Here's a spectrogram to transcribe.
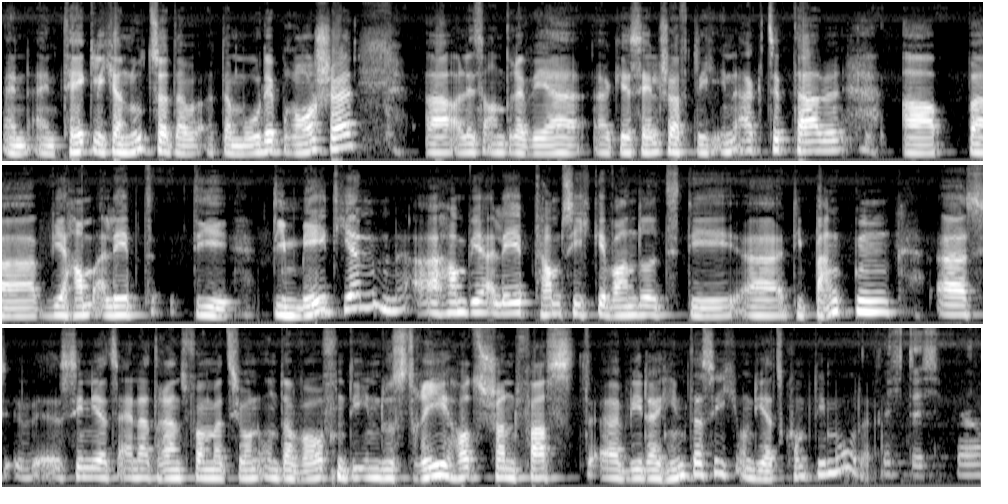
ein, ein täglicher Nutzer der, der Modebranche. Äh, alles andere wäre äh, gesellschaftlich inakzeptabel. Aber wir haben erlebt, die, die Medien äh, haben wir erlebt, haben sich gewandelt, die, die Banken sind jetzt einer Transformation unterworfen, die Industrie hat es schon fast wieder hinter sich und jetzt kommt die Mode. Richtig, ja.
